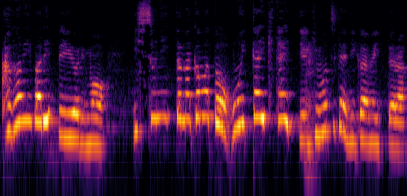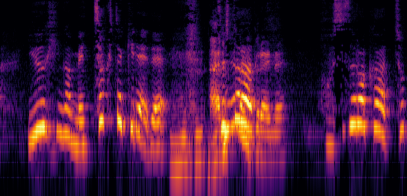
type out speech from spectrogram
鏡張りっていうよりも一緒に行った仲間ともう一回行きたいっていう気持ちで2回目行ったら、夕日がめちゃくちゃ綺麗で、ありえないくらいね。星空かちょっ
